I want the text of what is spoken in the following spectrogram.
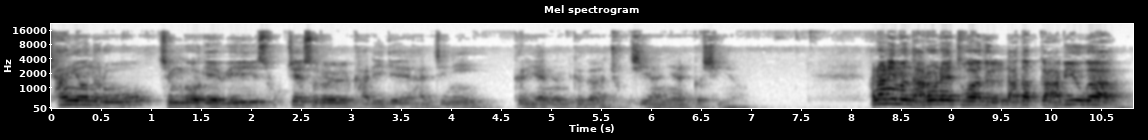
향연으로 증거계 위 속죄소를 가리게 할지니 그리하면 그가 죽지 아니할 것이며 하나님은 아론의 두 아들 나답과 아비우가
